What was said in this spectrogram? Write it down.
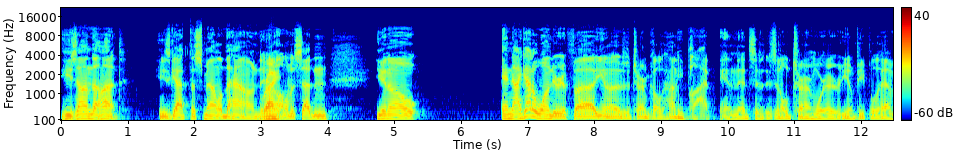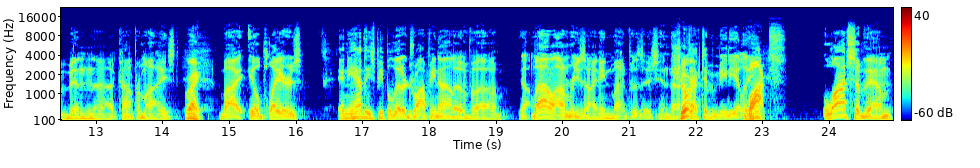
he's on the hunt. He's got the smell of the hound, and Right. all of a sudden, you know. And I got to wonder if uh, you know there's a term called honeypot, and it's a, it's an old term where you know people have been uh, compromised Right. by ill players, and you have these people that are dropping out of. Uh, well, I'm resigning my position. Uh, Sure. effective immediately. Lots. lots of them,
